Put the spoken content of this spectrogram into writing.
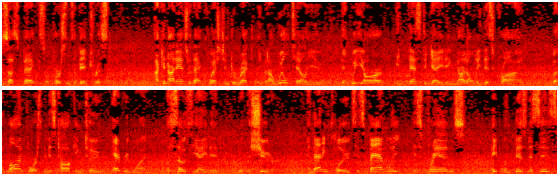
suspects or persons of interest. I cannot answer that question directly, but I will tell you that we are investigating not only this crime, but law enforcement is talking to everyone associated with the shooter. And that includes his family, his friends, people in businesses.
